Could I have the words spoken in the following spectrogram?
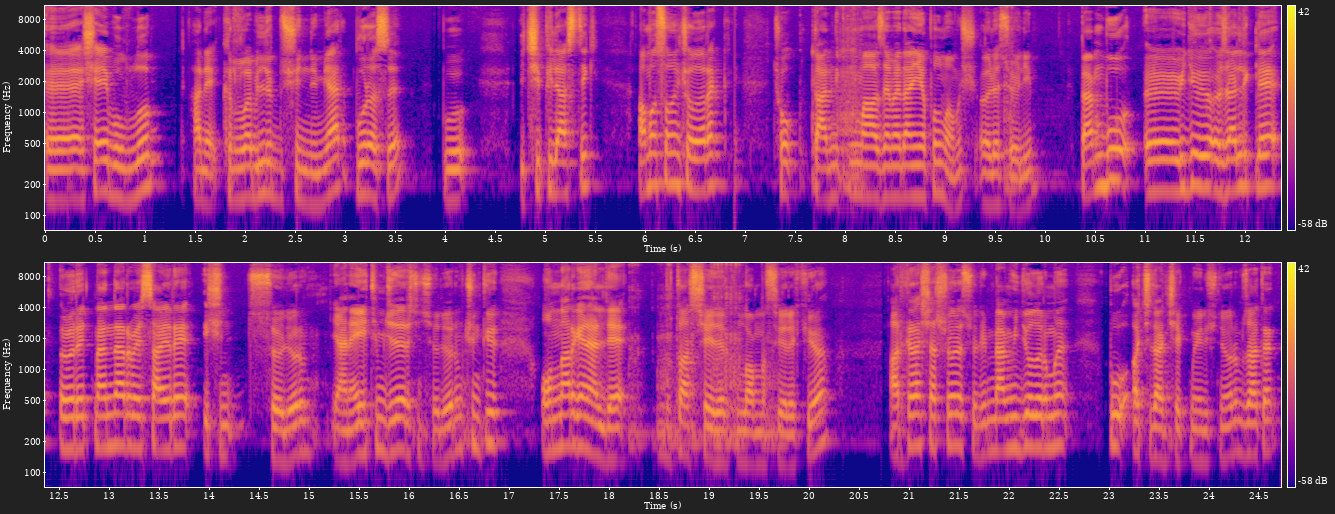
e, şey bulduğum hani kırılabilir düşündüğüm yer burası. Bu içi plastik ama sonuç olarak çok dandik malzemeden yapılmamış öyle söyleyeyim. Ben bu e, videoyu özellikle öğretmenler vesaire için söylüyorum. Yani eğitimciler için söylüyorum. Çünkü onlar genelde bu tarz şeyleri kullanması gerekiyor. Arkadaşlar şöyle söyleyeyim. Ben videolarımı bu açıdan çekmeyi düşünüyorum. Zaten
